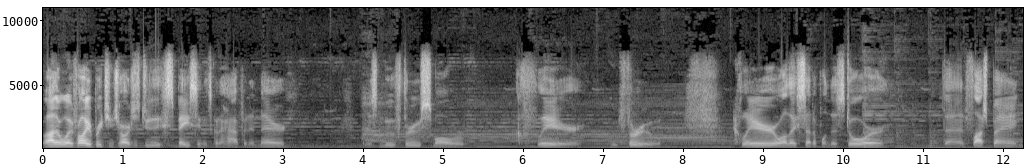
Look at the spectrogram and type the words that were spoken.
Well, either way, your breaching charges, do the spacing that's going to happen in there. Just move through, small, clear, move through, clear while they set up on this door. Then flashbang,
